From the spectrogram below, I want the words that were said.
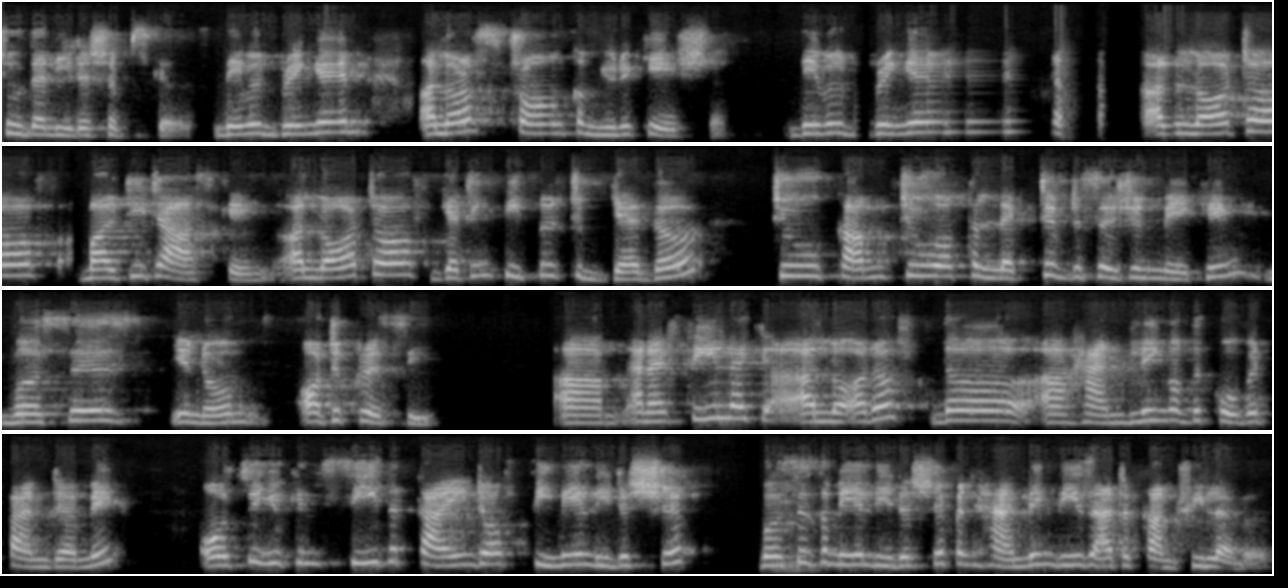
to their leadership skills. They will bring in a lot of strong communication. They will bring in a lot of multitasking, a lot of getting people together to come to a collective decision making versus, you know, autocracy. Um, and I feel like a lot of the uh, handling of the COVID pandemic also you can see the kind of female leadership versus the male leadership and handling these at a country level.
